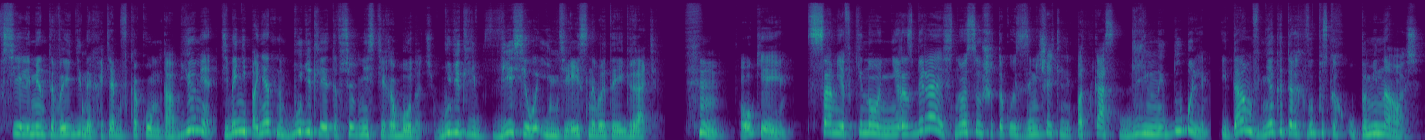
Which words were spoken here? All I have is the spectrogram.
все элементы воедино хотя бы в каком-то объеме, тебе непонятно, будет ли это все вместе работать, будет ли весело и интересно в это играть. Хм, окей. Сам я в кино не разбираюсь, но я слышу такой замечательный подкаст «Длинный дубль», и там в некоторых выпусках упоминалось,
